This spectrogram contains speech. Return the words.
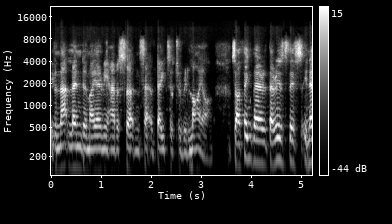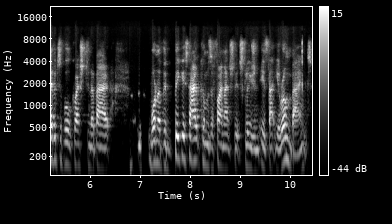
even that lender may only have a certain set of data to rely on. So I think there there is this inevitable question about one of the biggest outcomes of financial exclusion is that you're unbanked.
